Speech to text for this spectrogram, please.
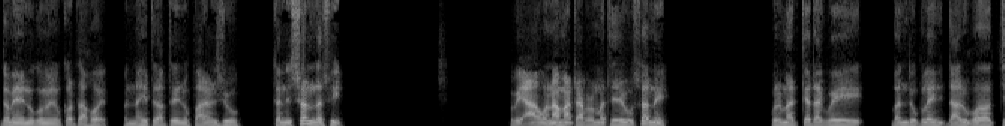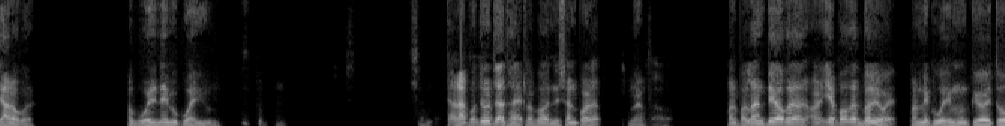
ગમે એનું ગમે એનું કરતા હોય. પણ નહીં તો એનું કારણ શું? કે નિશાન નથી. હવે આ ઓના માટે આપણે મથે એવું છે નહીં કોઈ માત કહેતા કે ભાઈ બંદૂક લઈને દારૂ ભરો ચારો પણ ગોળી નહીં મૂકવા આવ્યું ધડાકો જોરદાર થાય, એટલે નિશાન પડે. પણ ભલે બે વખત, એક વખત ભર્યો હોય, પણ મેં ગોળી મૂકી હોય તો.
